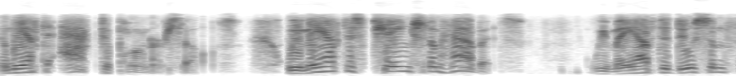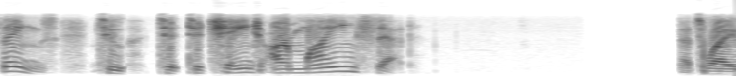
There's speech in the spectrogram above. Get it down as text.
and we have to act upon ourselves. We may have to change some habits. We may have to do some things to, to, to change our mindset. That's why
